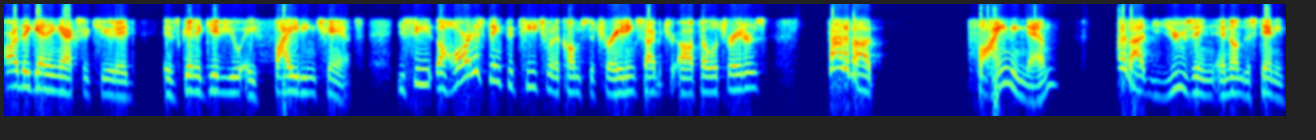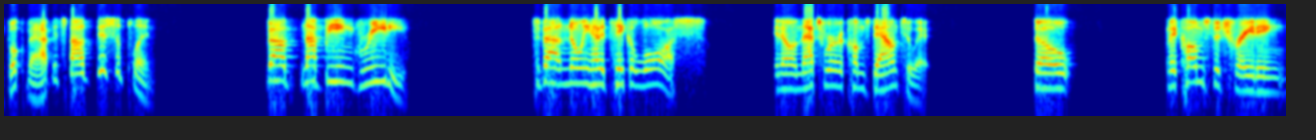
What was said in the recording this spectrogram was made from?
are they getting executed, is going to give you a fighting chance. You see, the hardest thing to teach when it comes to trading, cyber uh, fellow traders, it's not about finding them, it's not about using and understanding Bookmap. It's about discipline. About not being greedy. It's about knowing how to take a loss. You know, and that's where it comes down to it. So when it comes to trading,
